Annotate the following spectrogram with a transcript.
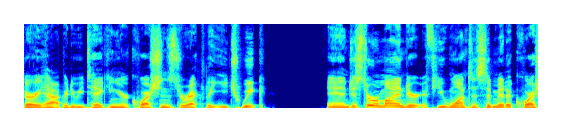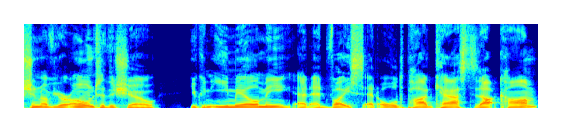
Very happy to be taking your questions directly each week. And just a reminder, if you want to submit a question of your own to the show, you can email me at advice at oldpodcast.com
